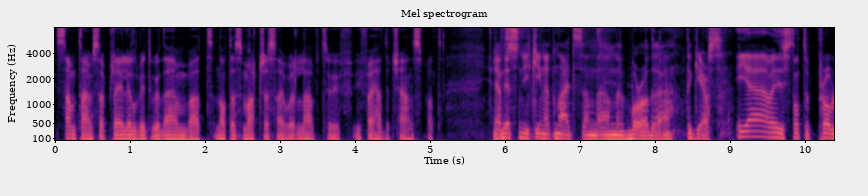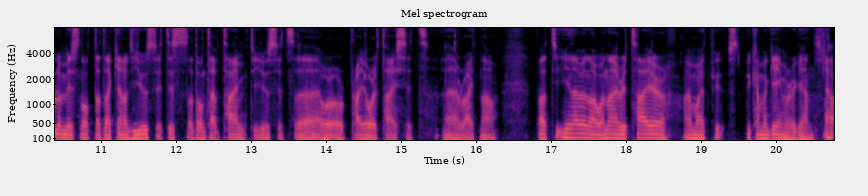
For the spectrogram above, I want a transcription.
sometimes I play a little bit with them, but not as much as I would love to if if I had the chance. But you have to sneak in at nights and, and borrow the, the gears. Yeah, I mean, it's not the problem. It's not that I cannot use it. It's I don't have time to use it uh, or, or, prioritize it uh, right now. But you never know. When I retire, I might be, become a gamer again. So. Yeah.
